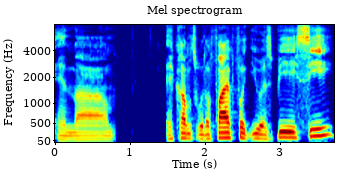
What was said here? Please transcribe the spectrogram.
And um, it comes with a five foot USB C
